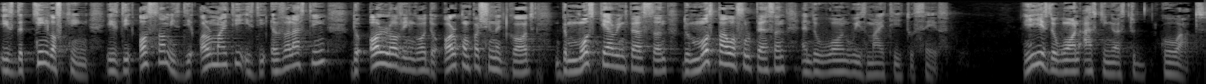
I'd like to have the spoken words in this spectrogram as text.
He's the King of Kings. He's the awesome, he's the almighty, he's the everlasting, the all-loving God, the all-compassionate God, the most caring person, the most powerful person, and the one who is mighty to save. He is the one asking us to go out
